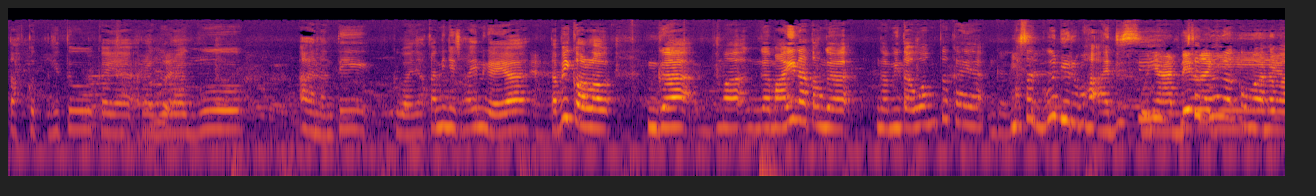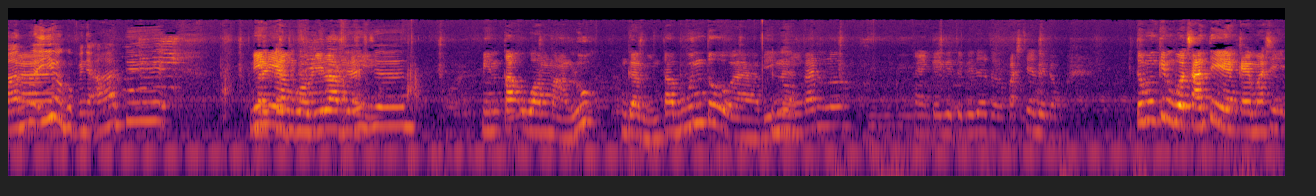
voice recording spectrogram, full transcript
takut gitu Kayak ragu-ragu. Ah nanti kebanyakan nih nyusahin gak ya? Tapi kalau nggak ma- nggak main atau nggak nggak minta uang tuh kayak masa gue di rumah aja sih? Punya adik Masa gue nggak ke mana-mana? ya kan? iya gue punya adik. Ini nih yang gue bilang nih. Jajan. Minta uang malu nggak minta buntu. Wah bingung kan lu? Nah kayak gitu-gitu tuh pasti ada dong. Itu mungkin buat Santi yang kayak masih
